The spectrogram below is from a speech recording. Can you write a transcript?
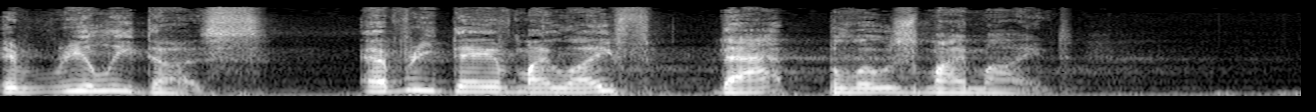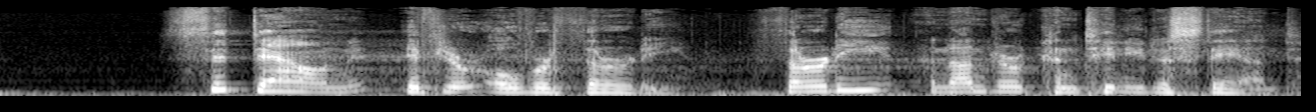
It really does. Every day of my life, that blows my mind. Sit down if you're over 30. 30 and under, continue to stand.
